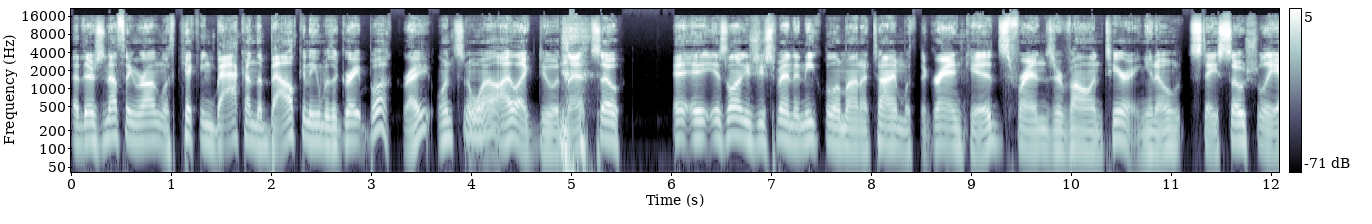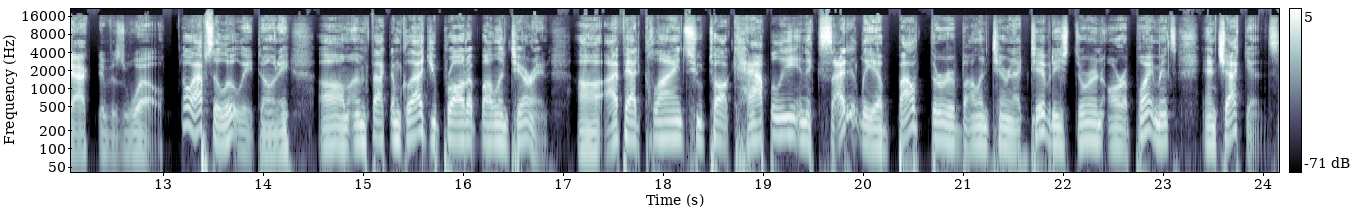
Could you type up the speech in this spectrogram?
Uh, there's nothing wrong with kicking back on the balcony with a great book, right? Once in a while, I like doing that. so, as long as you spend an equal amount of time with the grandkids, friends, or volunteering, you know, stay socially active as well. Oh, absolutely, Tony. Um, in fact, I'm glad you brought up volunteering. Uh, I've had clients who talk happily and excitedly about their volunteering activities during our appointments and check ins.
